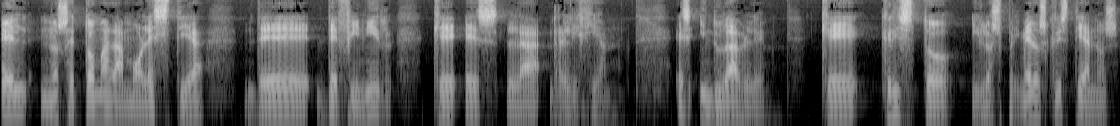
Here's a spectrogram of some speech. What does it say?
él no se toma la molestia de definir qué es la religión. Es indudable que Cristo y los primeros cristianos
